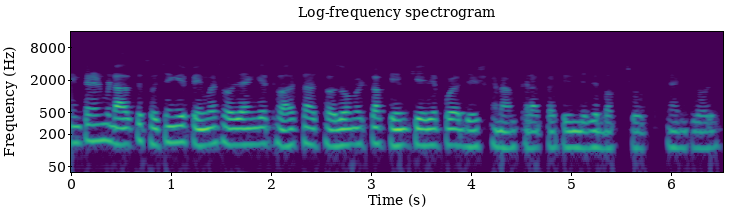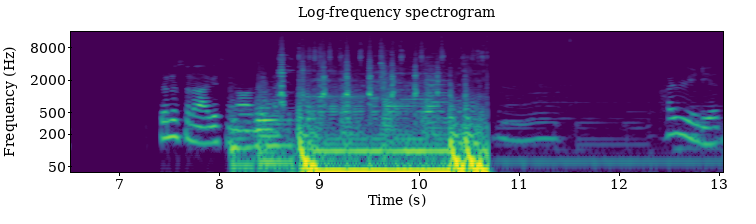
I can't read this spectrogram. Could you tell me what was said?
इंटरनेट में डालते सोचेंगे फ़ेमस हो जाएँगे थोड़ा सा थोड़ा दो मिनट का फेम के लिए पूरा देश का नाम खराब करते हैं जैसे बकचोद बहन की लोड़ी सुनो सुनो आगे सुनो आगे Are you Indian?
